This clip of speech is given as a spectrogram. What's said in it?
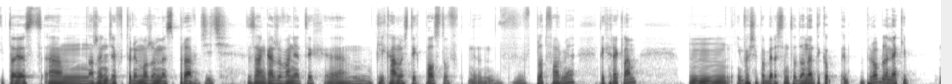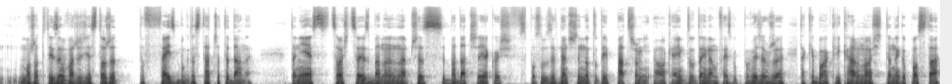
i to jest um, narzędzie, w którym możemy sprawdzić zaangażowanie tych, um, klikalność tych postów w, w platformie, tych reklam um, i właśnie pobierać tam te dane. Tylko problem, jaki można tutaj zauważyć, jest to, że to Facebook dostarcza te dane. To nie jest coś, co jest badane przez badaczy jakoś w sposób zewnętrzny. No tutaj patrzą i okej, okay, tutaj nam Facebook powiedział, że taka była klikalność danego posta,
